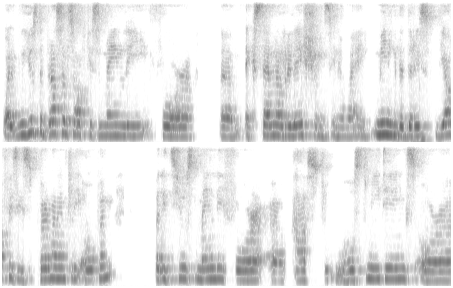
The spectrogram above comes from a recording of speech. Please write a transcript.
well we use the Brussels office mainly for um, external relations in a way meaning that there is the office is permanently open but it's used mainly for uh, us to host meetings or uh,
